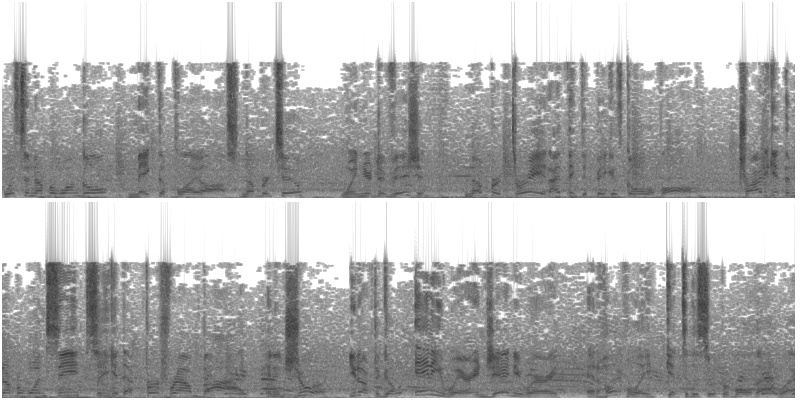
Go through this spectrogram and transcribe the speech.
What's the number one goal? Make the playoffs. Number two, win your division. Number three, and I think the biggest goal of all, try to get the number one seed so you get that first round bye and ensure you don't have to go anywhere in January and hopefully get to the Super Bowl that way.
